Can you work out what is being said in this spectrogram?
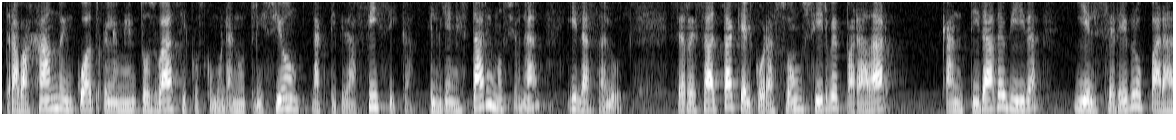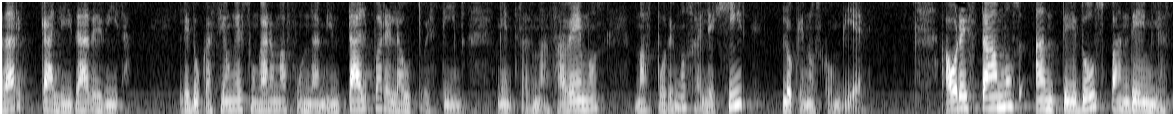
trabajando en cuatro elementos básicos como la nutrición, la actividad física, el bienestar emocional y la salud. Se resalta que el corazón sirve para dar cantidad de vida y el cerebro para dar calidad de vida. La educación es un arma fundamental para el autoestima. Mientras más sabemos, más podemos elegir lo que nos conviene. Ahora estamos ante dos pandemias,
